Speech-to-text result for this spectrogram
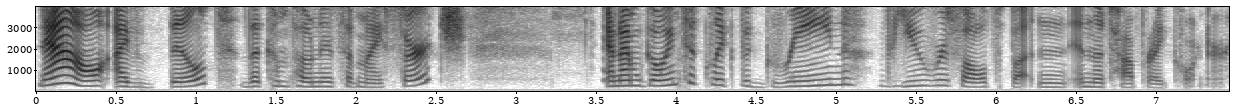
Now I've built the components of my search and I'm going to click the green View Results button in the top right corner.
